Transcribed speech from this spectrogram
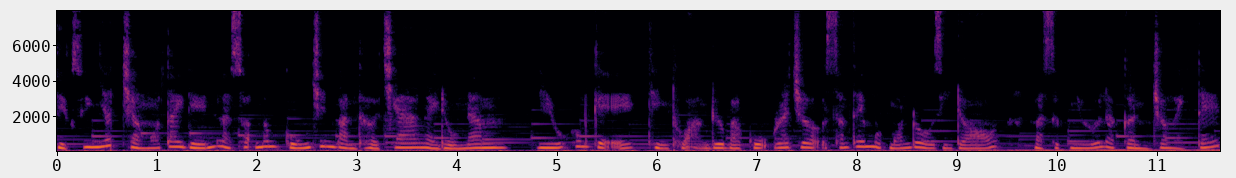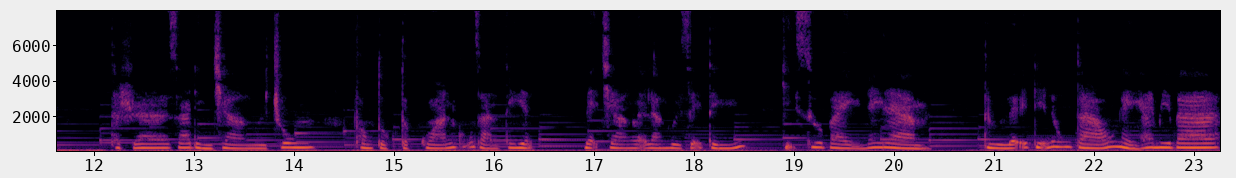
Việc duy nhất chàng ngó tay đến là soạn mâm cúng trên bàn thờ cha ngày đầu năm nếu không kể, thỉnh thoảng đưa bà cụ ra chợ sắm thêm một món đồ gì đó mà sực nhớ là cần cho ngày Tết. Thật ra gia đình chàng người Trung, phong tục tập quán cũng giản tiện. Mẹ chàng lại là người dễ tính, chỉ xưa bày nay làm. Từ lễ tiễn ông Táo ngày 23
